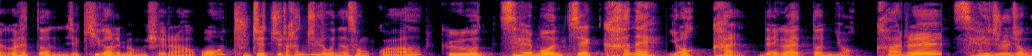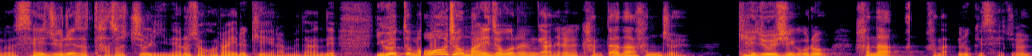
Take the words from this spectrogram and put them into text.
이거 했던 이제 기간을 명시를 하고 둘째 줄에 한 줄로 그냥 성과 그리고 세 번째 칸에 역할 내가 했던 역할을 세 줄 정도 세 줄에서 다섯 줄 이내로 적어라 이렇게 얘기를 합니다. 근데 이것도 뭐 엄청 많이 적어내는 게 아니라 간단한 한 줄. 개조식으로 하나 하나 이렇게 세 줄.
